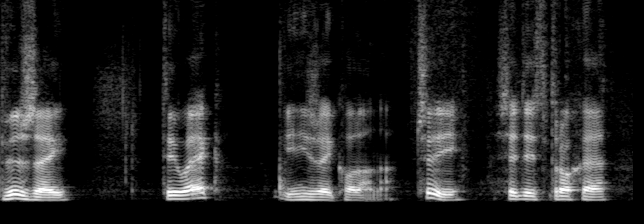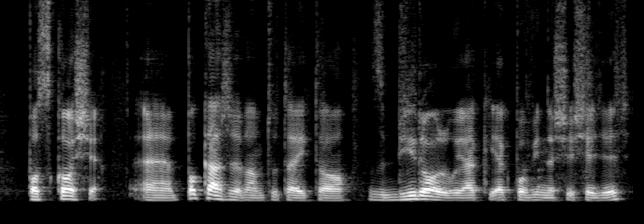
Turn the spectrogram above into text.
wyżej tyłek i niżej kolana. Czyli siedzieć trochę po skosie. E, pokażę Wam tutaj to z birolu, jak, jak powinno się siedzieć.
